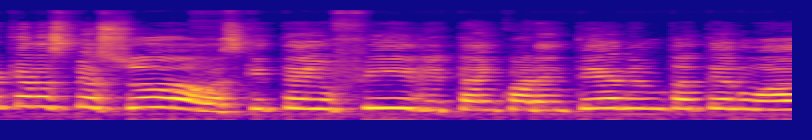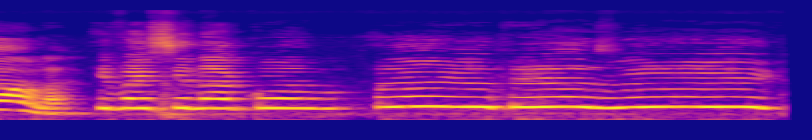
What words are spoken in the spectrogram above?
Aquelas pessoas que têm o filho e está em quarentena e não está tendo aula. E vai ensinar como. Ai meu Deus, mãe.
